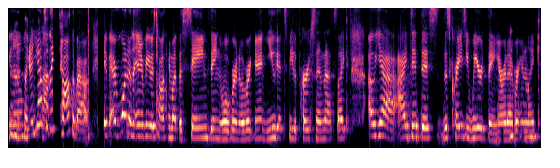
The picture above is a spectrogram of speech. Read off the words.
you know like and you have something to talk about if everyone in the interview is talking about the same thing over and over again you get to be the person that's like oh yeah i did this this crazy weird thing or whatever mm-hmm. and like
